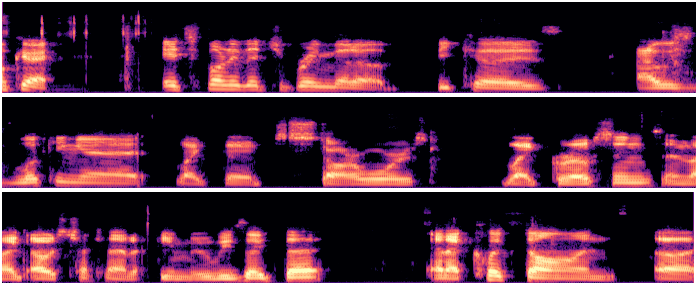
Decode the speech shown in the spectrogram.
Okay, it's funny that you bring that up because I was looking at like the Star Wars like grossings and like I was checking out a few movies like that, and I clicked on uh,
